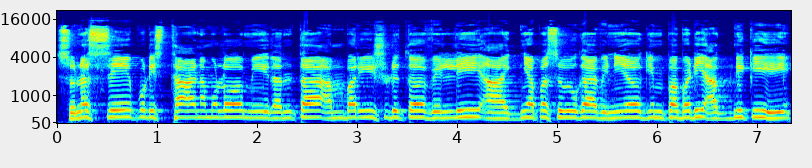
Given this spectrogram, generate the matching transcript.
సునస్సేపుడి స్థానములో మీరంతా అంబరీషుడితో వెళ్ళి ఆ అజ్ఞపశువుగా వినియోగింపబడి అగ్నికి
